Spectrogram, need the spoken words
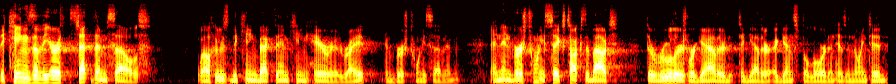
the kings of the earth set themselves. Well, who's the king back then? King Herod, right? In verse 27. And then verse 26 talks about the rulers were gathered together against the Lord and his anointed.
